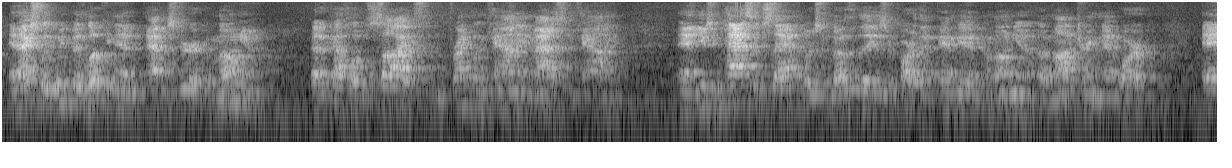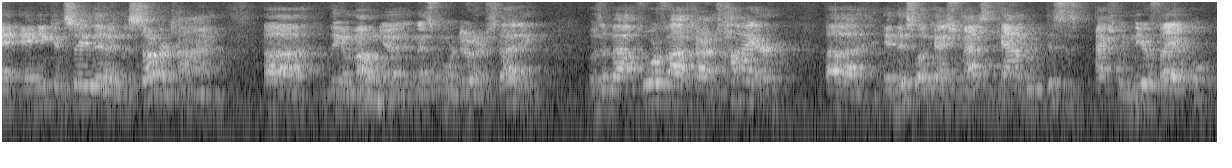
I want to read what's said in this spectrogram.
and actually we've been looking at atmospheric ammonia at a couple of sites in Franklin County and Madison County, and using passive samplers, and both of these are part of the ambient ammonia uh, monitoring network. And, and, you can see that in the summertime, uh, the ammonia, and that's when we're doing our study, was about four or five times higher uh, in this location, Madison County. This is actually near Fayetteville,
